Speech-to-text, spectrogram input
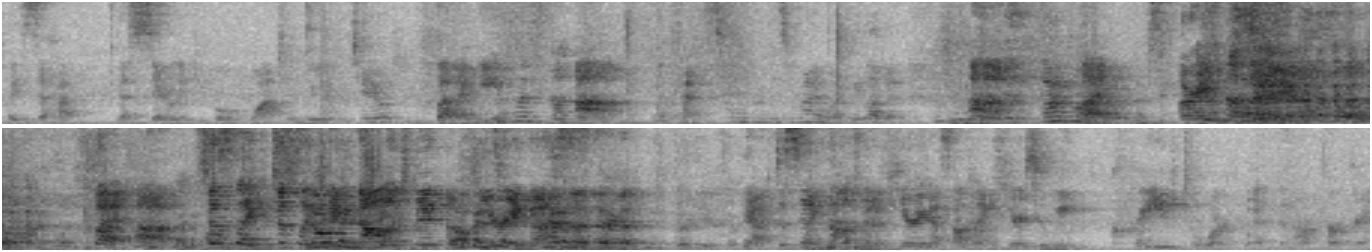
place to have necessarily people want to move to, but I mean, um, no offense, ten minutes from Iowa, we love it. Um, I'm from but, all right, but um, just like just like No an acknowledgement No of offense hearing us. yeah, just an acknowledgement of hearing us on like here's who we crave to work with in our program.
